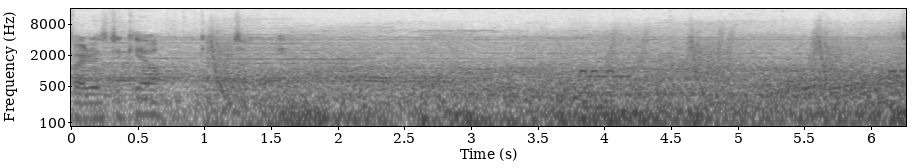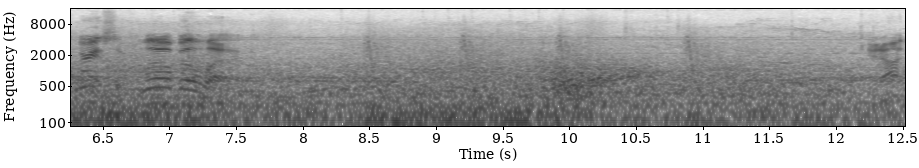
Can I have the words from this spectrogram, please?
more starfighters to kill. Experienced a little bit of lag. Cannot.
